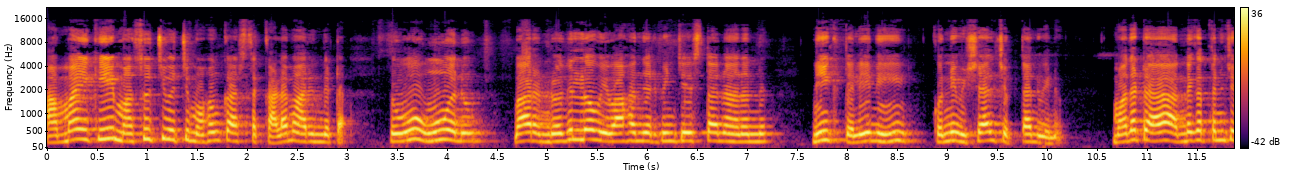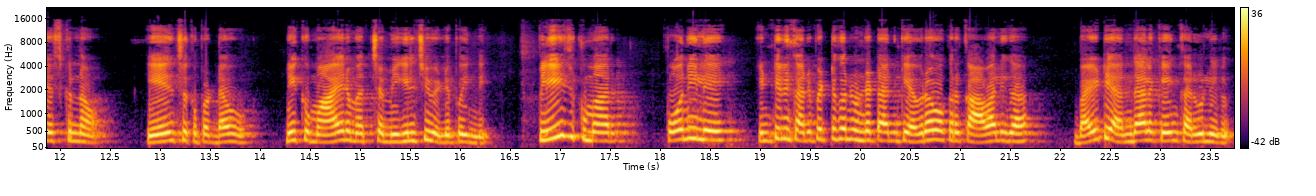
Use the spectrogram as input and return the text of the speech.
అమ్మాయికి మసూచి వచ్చి మొహం కాస్త కళ మారిందట. నువ్వు ఊ అను. వారం రోజుల్లో వివాహం జరిపించేస్తాను ఆనంద్. నీకు తెలియని కొన్ని విషయాలు చెప్తాను విను. మొదట అందగత్తని చేసుకున్నావు. ఏం సుఖపడ్డావు? నీకు మాయన మచ్చ మిగిల్చి వెళ్ళిపోయింది. ప్లీజ్ కుమార్ పోనీలే. ఇంటిని కనిపెట్టుకొని ఉండటానికి ఎవరో ఒకరు కావాలిగా. బయటి అందాలకేం కరువు లేదు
